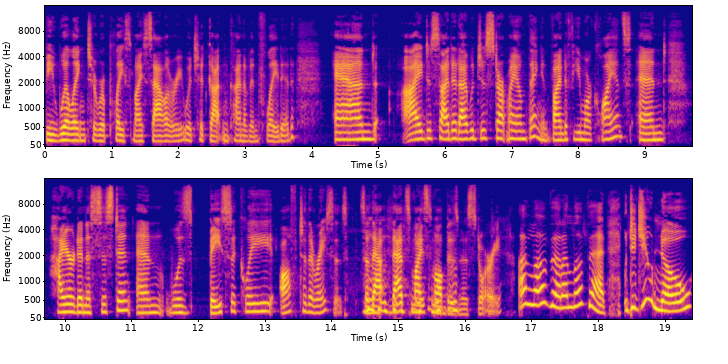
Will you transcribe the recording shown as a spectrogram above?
be willing to replace my salary, which had gotten kind of inflated. And I decided I would just start my own thing and find a few more clients and hired an assistant and was basically off to the races. So that that's my small business story. I love that. I love that. Did you know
